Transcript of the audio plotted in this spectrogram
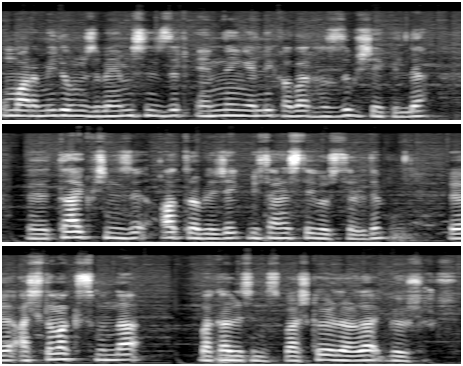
Umarım videomuzu beğenmişsinizdir. Emni engelli kadar hızlı bir şekilde e, takipçinizi artırabilecek bir tane site gösterdim. E, açıklama kısmında bakabilirsiniz. Başka videolarda görüşürüz.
